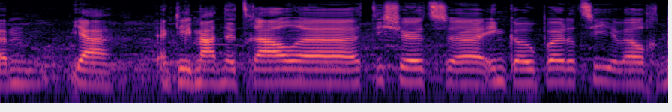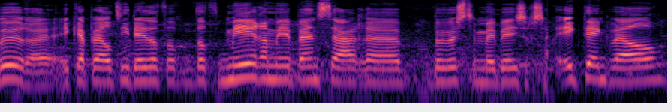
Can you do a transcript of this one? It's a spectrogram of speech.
um, ja, en klimaatneutraal uh, t-shirts uh, inkopen, dat zie je wel gebeuren. Ik heb wel het idee dat, dat, dat meer en meer bands daar uh, bewuster mee bezig zijn. Ik denk wel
